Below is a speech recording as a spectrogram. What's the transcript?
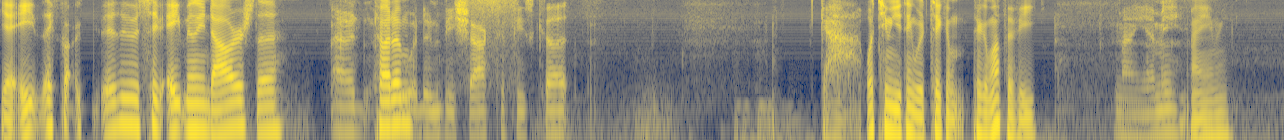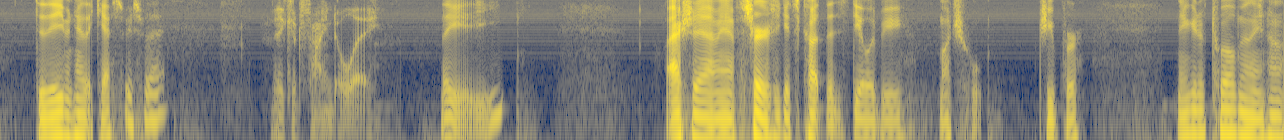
Yeah, eight. They, ca- they would save eight million dollars. The I would, Cut him. Wouldn't be shocked if he's cut. God, what team do you think would take him, pick him up if he Miami. Miami? Do they even have the cap space for that? They could find a way. They actually, I mean, if sure if he gets cut, this deal would be much cheaper. Negative twelve million, huh?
